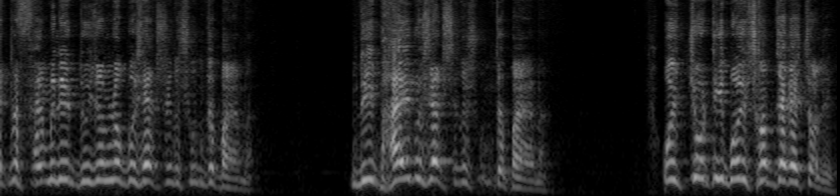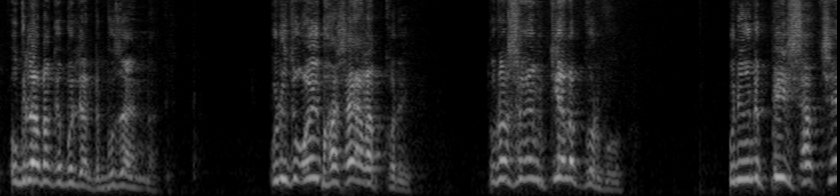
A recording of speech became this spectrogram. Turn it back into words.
একটা ফ্যামিলির দুজন লোক বসে একসাথে শুনতে পায় না। দুই ভাই বসে একসাথে শুনতে পায় না। ওই চটি বই সব জায়গায় চলে। ওগুলো আমাকে বলে বুঝায় না। উনি তো ওই ভাষায় আলাপ করে। তো ওনার সঙ্গে আমি কি আলাপ করব? উনি উনি পিস সাচ্ছে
